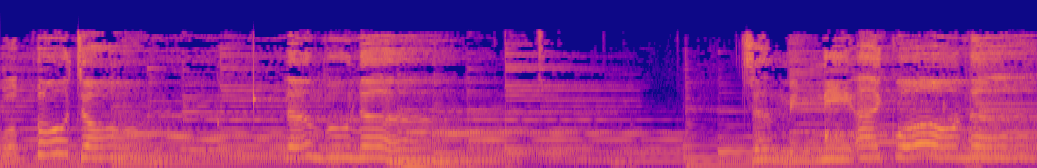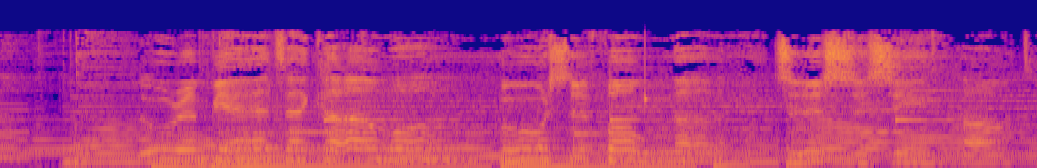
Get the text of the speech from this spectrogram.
我不懂能不能证明你爱过呢？路人别再看我，不是疯了，只是心好疼。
